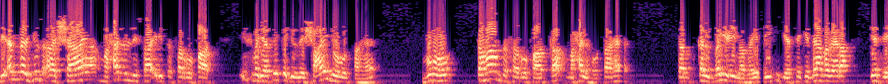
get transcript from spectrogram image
شاع جز اشاع محل السائر تصرفات۔ اس وجہ سے کہ جز شاع جو ہوتا ہے، وہ تمام تصرفات کا محل ہوتا ہے۔ کل بئی وغیرہ جیسے کہ بہ وغیرہ، جیسے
